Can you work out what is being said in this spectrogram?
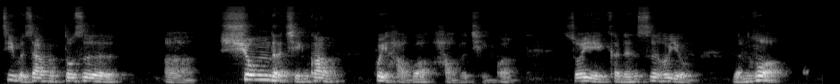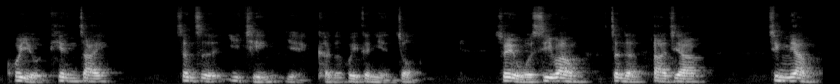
基本上都是啊。凶的情况会好过好的情况，所以可能是会有人祸，会有天灾，甚至疫情也可能会更严重。所以我希望真的大家尽量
